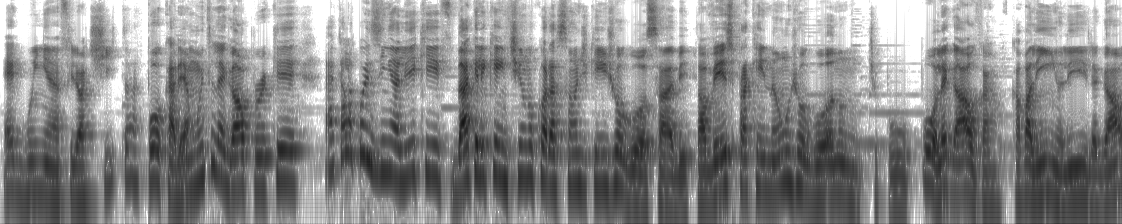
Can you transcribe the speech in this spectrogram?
éguinha filhotita. Pô, cara, é muito legal porque é aquela coisinha ali que dá aquele quentinho no coração de quem jogou, sabe? Talvez para quem não jogou, num tipo, pô, legal, cavalinho ali, legal.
